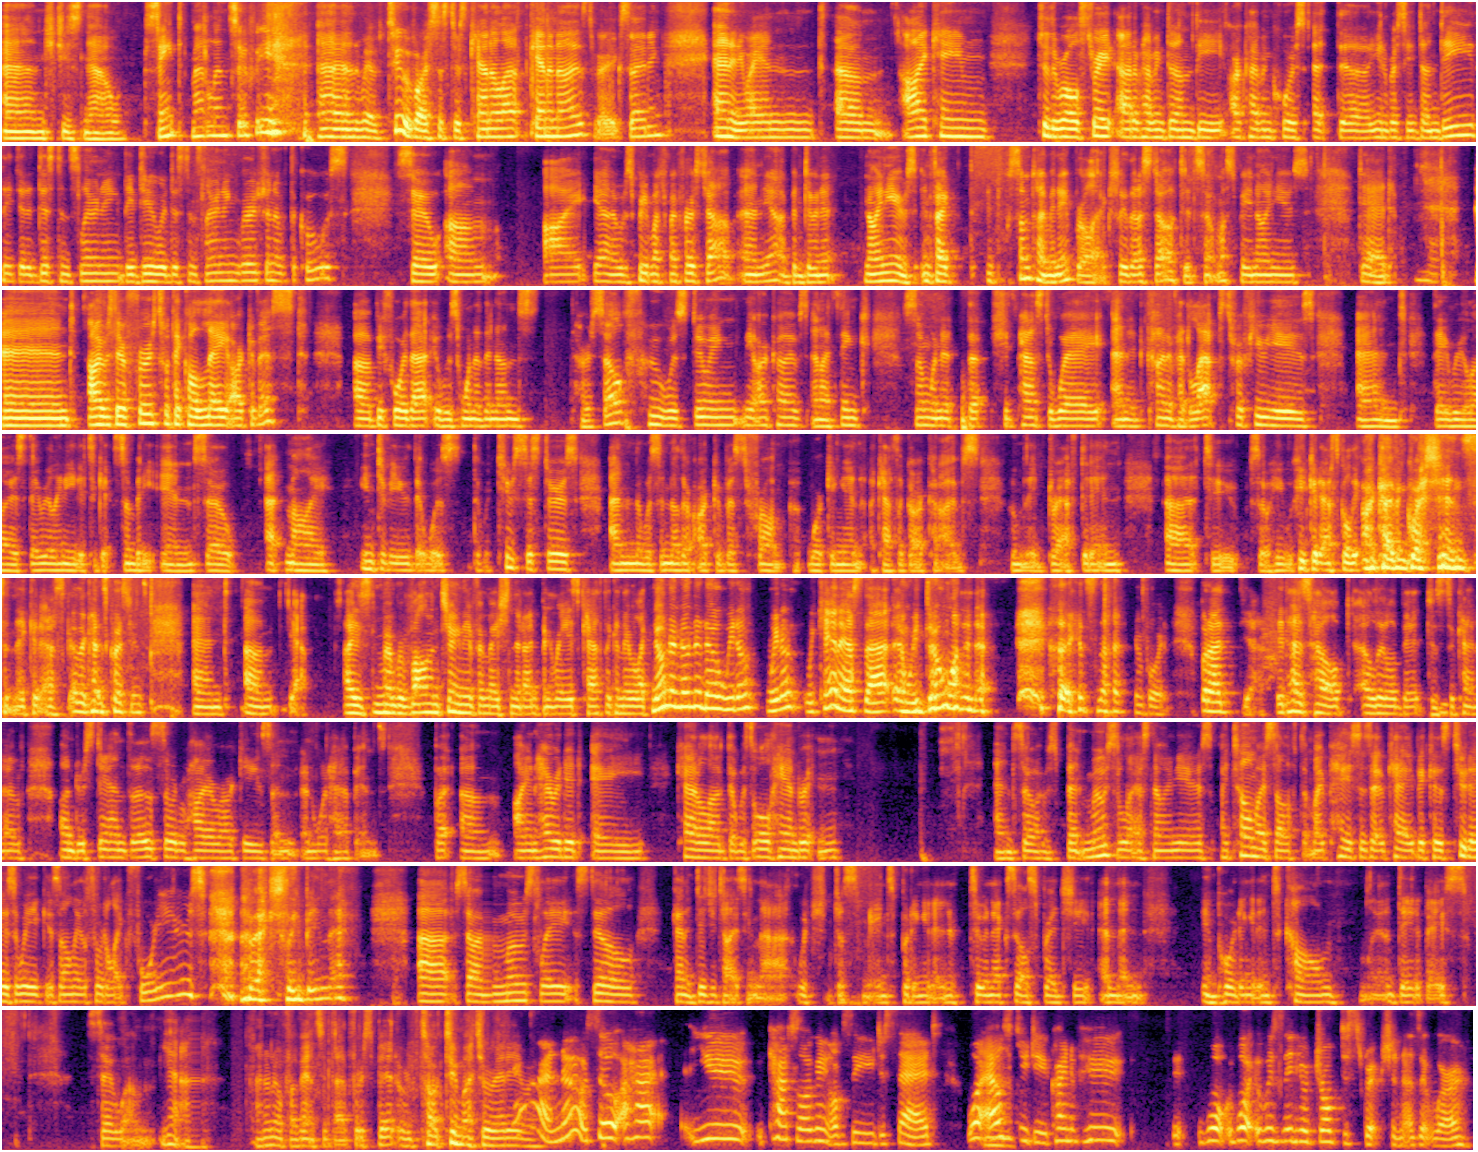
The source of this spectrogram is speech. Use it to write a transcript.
and she's now Saint Madeleine Sophie. and we have two of our sisters canonized, very exciting. And anyway, and um, I came to the role straight out of having done the archiving course at the University of Dundee. They did a distance learning, they do a distance learning version of the course. So um, I, yeah, it was pretty much my first job. And yeah, I've been doing it nine years. In fact, it was sometime in April actually that I started. So it must be nine years dead. Yeah. And I was their first, what they call lay archivist. Uh, before that, it was one of the nuns herself who was doing the archives. And I think someone that she'd passed away and it kind of had lapsed for a few years. And they realized they really needed to get somebody in. So at my interview there was there were two sisters and there was another archivist from working in a catholic archives whom they drafted in uh, to so he, he could ask all the archiving questions and they could ask other kinds of questions and um, yeah I remember volunteering the information that I'd been raised Catholic, and they were like, "No, no, no, no, no. We don't, we don't, we can't ask that, and we don't want to know. it's not important." But I, yeah, it has helped a little bit just to kind of understand those sort of hierarchies and and what happens. But um, I inherited a catalog that was all handwritten. And so I've spent most of the last nine years. I tell myself that my pace is okay because two days a week is only sort of like four years of actually being there. Uh, so I'm mostly still kind of digitizing that, which just means putting it into an Excel spreadsheet and then importing it into Calm database. So um, yeah, I don't know if I've answered that first bit or talked too much already. Yeah, or... no. So how you cataloging? Obviously, you just said. What mm. else do you do? Kind of who? What what was in your job description, as it were?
